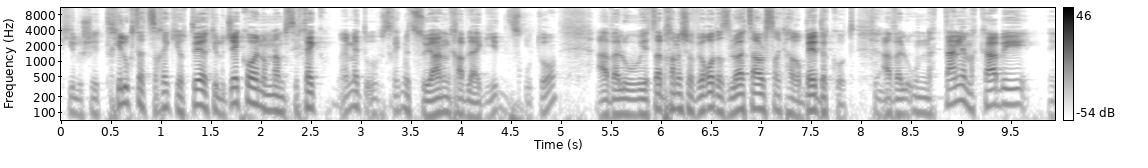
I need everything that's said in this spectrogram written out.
כאילו, שהתחילו קצת לשחק יותר, כאילו ג'ק כהן אמנם שיחק, האמת, הוא שיחק מצוין, אני חייב להגיד, זכותו, אבל הוא יצא בחמש עבירות, אז לא יצא לו לשחק הרבה דקות. כן. אבל הוא נתן למכבי, אה,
